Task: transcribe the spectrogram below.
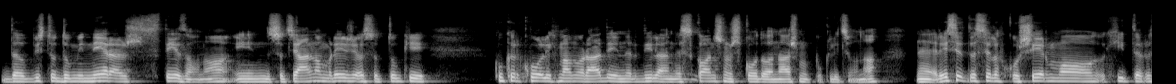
da v bistvu dominiraš s tezo. No? In socialna mreža so tukaj. Kakorkoli jih imamo radi, naredila neskončno škodo našemu poklicu. No? Ne, res je, da se lahko širimo, hitro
